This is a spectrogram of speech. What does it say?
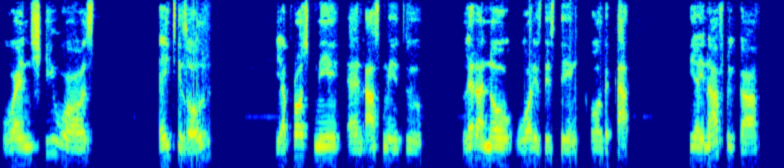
when she was eight years old, He approached me and asked me to let her know what is this thing called the CAT. Here in Africa,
